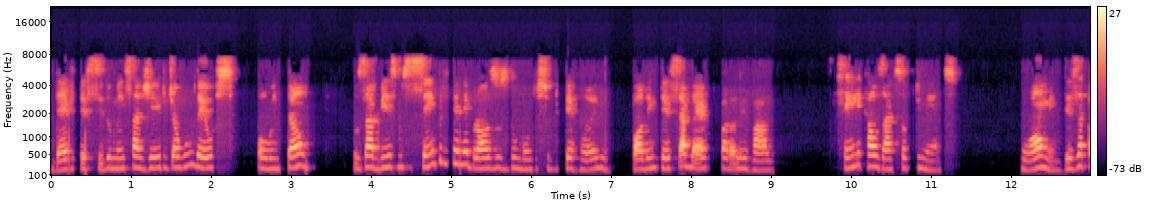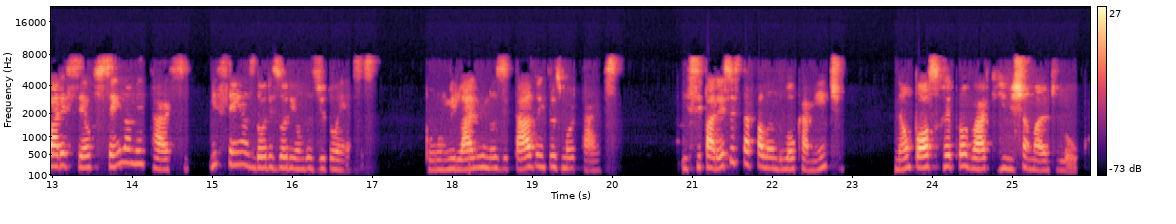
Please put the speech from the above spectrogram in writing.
Deve ter sido mensageiro de algum deus, ou então os abismos sempre tenebrosos do mundo subterrâneo podem ter se aberto para levá-lo, sem lhe causar sofrimentos. O homem desapareceu sem lamentar-se e sem as dores oriundas de doenças, por um milagre inusitado entre os mortais. E se pareço estar falando loucamente, não posso reprovar quem me chamar de louco.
